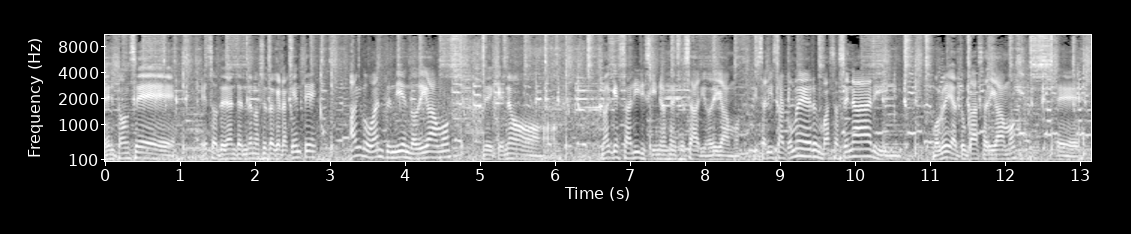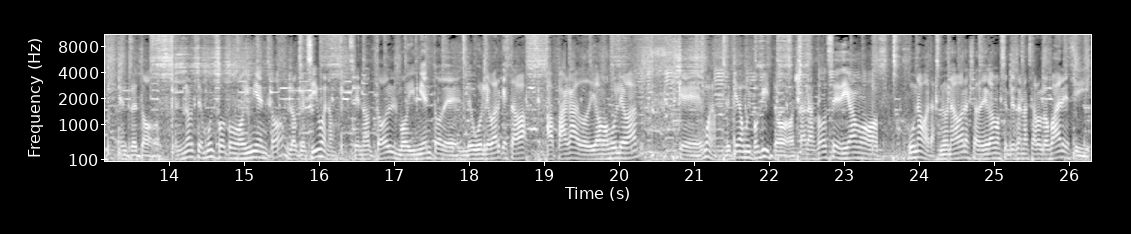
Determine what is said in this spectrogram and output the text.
Entonces, eso te da a entender, ¿no es cierto?, que la gente algo va entendiendo, digamos, de que no, no hay que salir si no es necesario, digamos. Si salís a comer, vas a cenar y volvés a tu casa, digamos, eh, entre todos. El norte muy poco movimiento, lo que sí, bueno, se notó el movimiento de, Boulevard que estaba apagado, digamos, Boulevard, que bueno, le queda muy poquito, ya a las 12, digamos, una hora, en una hora ya digamos empiezan a cerrar los bares y,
